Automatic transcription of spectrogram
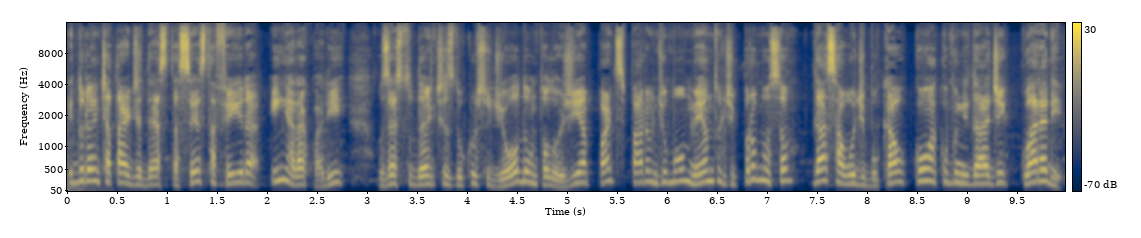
E durante a tarde desta sexta-feira, em Araquari, os estudantes do curso de odontologia participaram de um momento de promoção da saúde bucal com a comunidade Guarani.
